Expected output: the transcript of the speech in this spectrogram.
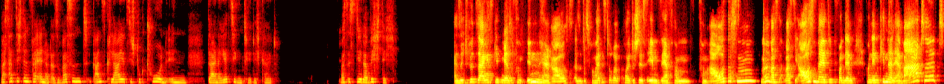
was hat sich denn verändert? Also was sind ganz klar jetzt die Strukturen in deiner jetzigen Tätigkeit? Was ist dir da wichtig? also ich würde sagen, es geht mehr so vom Innen heraus. Also das Verhaltenstherapeutische ist eben sehr vom, vom Außen, ne, was, was die Außenwelt so von, dem, von den Kindern erwartet,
